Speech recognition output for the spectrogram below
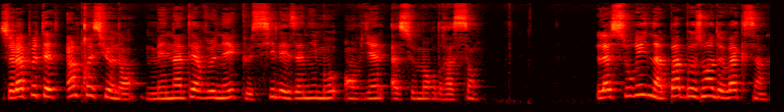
Cela peut être impressionnant, mais n'intervenez que si les animaux en viennent à se mordre à sang. La souris n'a pas besoin de vaccin,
